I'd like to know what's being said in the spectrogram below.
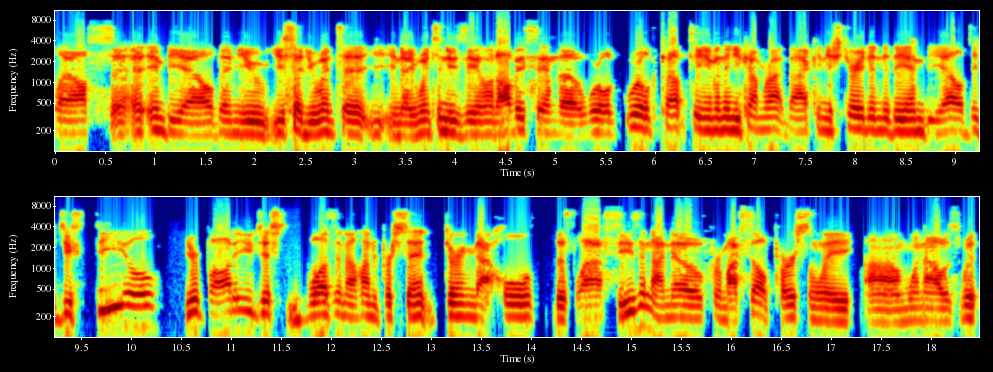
playoffs at NBL. Then you you said you went to you you know you went to New Zealand, obviously in the World World Cup team, and then you come right back and you're straight into the NBL. Did you feel your body just wasn't hundred percent during that whole this last season? I know for myself personally, um, when I was with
